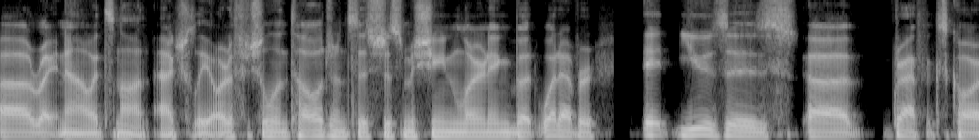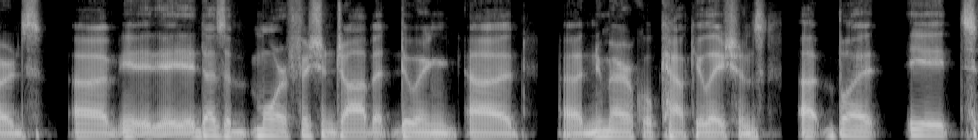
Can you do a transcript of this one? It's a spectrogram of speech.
uh, right now, it's not actually artificial intelligence, it's just machine learning, but whatever. It uses uh, graphics cards. Uh, it, it does a more efficient job at doing uh, uh, numerical calculations, uh, but it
